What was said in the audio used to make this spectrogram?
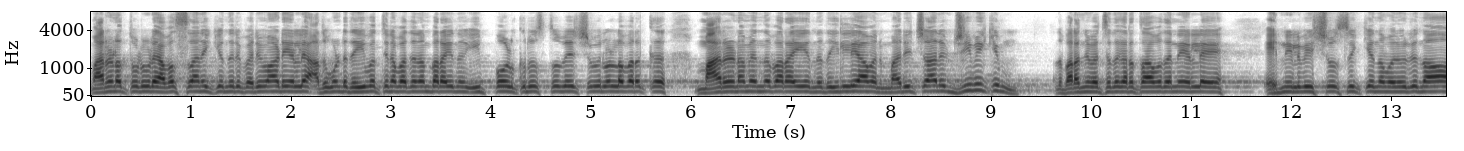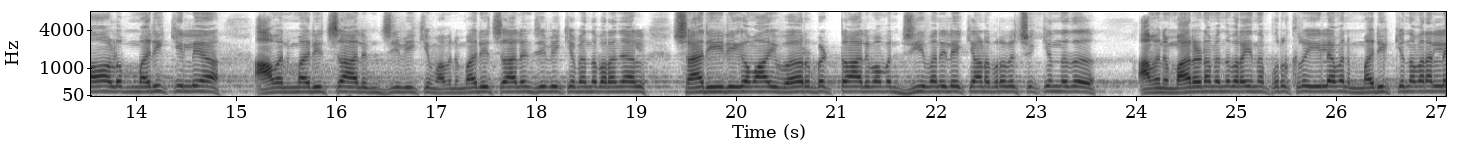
മരണത്തോടുകൂടി അവസാനിക്കുന്നൊരു പരിപാടിയല്ല. അതുകൊണ്ട് ദൈവത്തിന് വചനം പറയുന്നു ഇപ്പോൾ ക്രിസ്തുവേശുവിലുള്ളവർക്ക് മരണമെന്ന് പറയുന്നത് ഇല്ല. അവൻ മരിച്ചാലും ജീവിക്കും. അത് പറഞ്ഞു വെച്ചത് കർത്താവ് തന്നെയല്ലേ? എന്നിൽ വിശ്വസിക്കുന്നവൻ ഒരു നാളും മരിക്കില്ല. അവൻ മരിച്ചാലും ജീവിക്കും. അവൻ മരിച്ചാലും ജീവിക്കുമെന്ന് പറഞ്ഞാൽ ശാരീരികമായി വേർപെട്ടാലും അവൻ ജീവനിലേക്കാണ് പ്രവേശിക്കുന്നത്. അവന് മരണമെന്ന് പറയുന്ന പ്രക്രിയയിൽ അവൻ മരിക്കുന്നവനല്ല.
